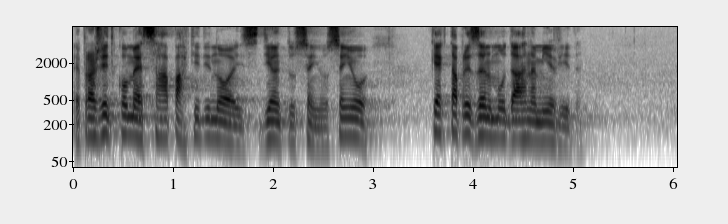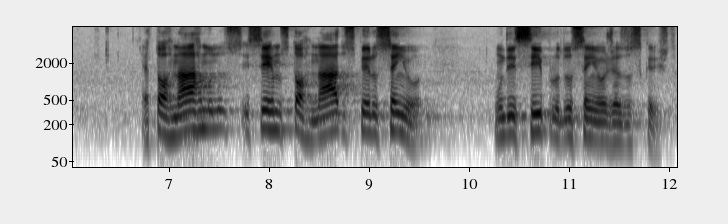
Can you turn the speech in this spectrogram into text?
É para a gente começar a partir de nós, diante do Senhor. Senhor, o que é que está precisando mudar na minha vida? É tornarmos-nos e sermos tornados pelo Senhor, um discípulo do Senhor Jesus Cristo.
